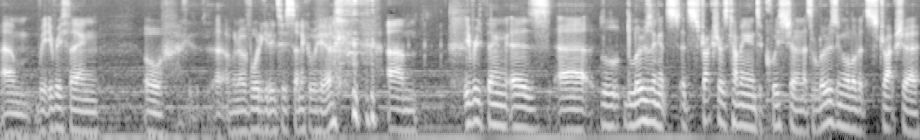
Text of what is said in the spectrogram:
um, where everything. Oh, I'm going to avoid getting too cynical here. um, everything is uh, l- losing its its structure is coming into question, and it's losing all of its structure,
